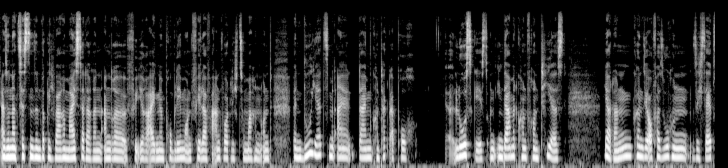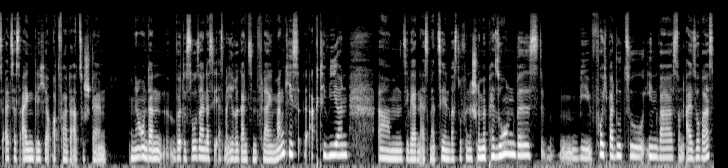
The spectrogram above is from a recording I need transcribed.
Also Narzissten sind wirklich wahre Meister darin, andere für ihre eigenen Probleme und Fehler verantwortlich zu machen. Und wenn du jetzt mit ein, deinem Kontaktabbruch äh, losgehst und ihn damit konfrontierst, ja, dann können sie auch versuchen, sich selbst als das eigentliche Opfer darzustellen. Ja, und dann wird es so sein, dass sie erstmal ihre ganzen Flying Monkeys äh, aktivieren, Ähm, sie werden erstmal erzählen, was du für eine schlimme Person bist, wie furchtbar du zu ihnen warst und all sowas.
